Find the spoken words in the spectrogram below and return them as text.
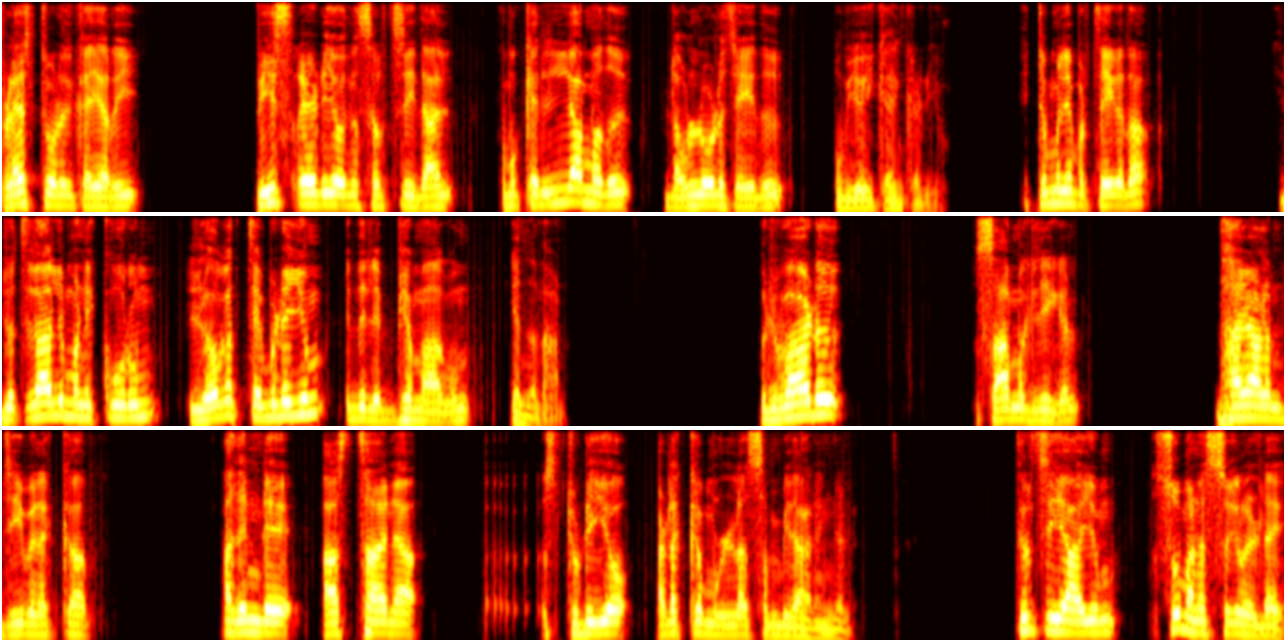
പ്ലേ സ്റ്റോറിൽ കയറി പീസ് റേഡിയോ എന്ന് സെർച്ച് ചെയ്താൽ നമുക്കെല്ലാം അത് ഡൗൺലോഡ് ചെയ്ത് ഉപയോഗിക്കാൻ കഴിയും. ഏറ്റവും വലിയ പ്രത്യേകത ഇരുപത്തിനാല് മണിക്കൂറും ലോകത്തെവിടെയും ഇത് ലഭ്യമാകും എന്നതാണ്. ഒരുപാട് സാമഗ്രികൾ ധാരാളം ജീവനക്കാർ അതിന്റെ ആസ്ഥാന സ്റ്റുഡിയോ അടക്കമുള്ള സംവിധാനങ്ങൾ. തീർച്ചയായും സുമനസ്സുകളുടെ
